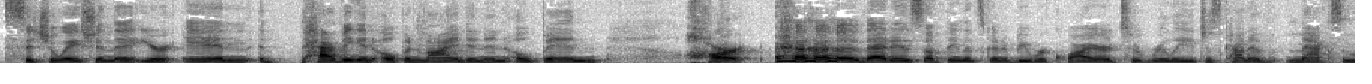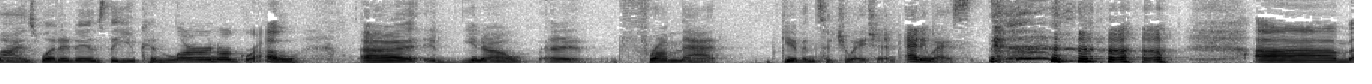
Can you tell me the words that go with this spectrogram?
situation that you're in, having an open mind and an open heart. That is something that's going to be required to really just kind of maximize what it is that you can learn or grow uh, you know uh, from that given situation. Anyways um,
